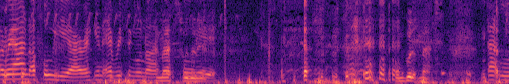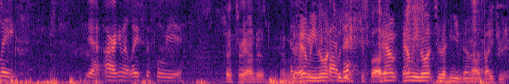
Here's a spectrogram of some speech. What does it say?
around a full year. I reckon every single night. for a Maths with full an year, F. I'm good at maths. at least. Yeah, I reckon at least a full year. so 300. So how many nights would you, days. 65. how, how many nights you reckon you've done on a Nights. Patriot?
